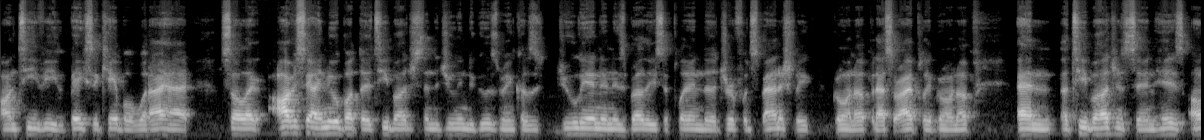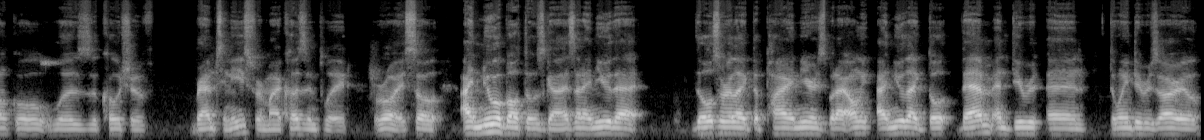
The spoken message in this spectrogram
on TV, basic cable. What I had, so like obviously I knew about the Atiba Hutchinson, the Julian de Guzman, because Julian and his brother used to play in the Driftwood Spanish League growing up. That's where I played growing up. And Atiba Hutchinson, his uncle was the coach of Brampton East, where my cousin played, Roy. So I knew about those guys, and I knew that those were like the pioneers. But I only I knew like th- them and and Dwayne De Rosario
